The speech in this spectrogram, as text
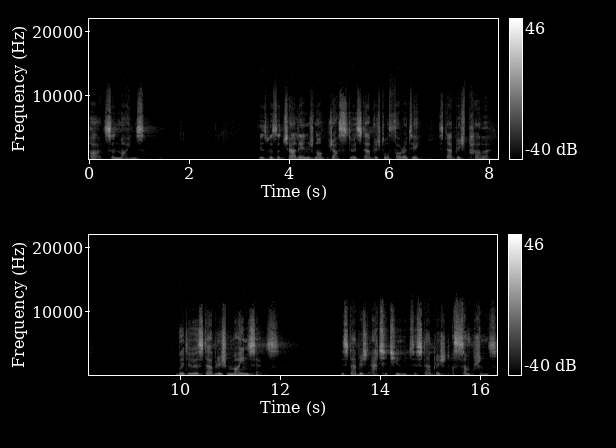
hearts and minds. His was a challenge not just to establish authority, establish power, but to establish mindsets, established attitudes, established assumptions.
